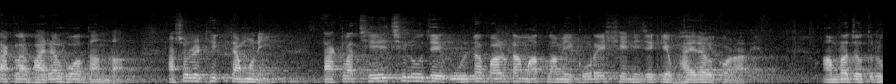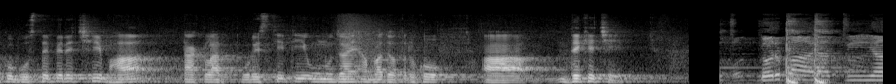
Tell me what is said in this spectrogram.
টাকলার ভাইরাল হওয়ার ধান্দা। আসলে ঠিক তেমনই। টাকলা চেয়েছিল যে উল্টাপাল্টা মাতলামি করে সে নিজেকে ভাইরাল করার। আমরা যতটুকু বুঝতে পেরেছি, ভা, টাকলার পরিস্থিতি অনুযায়ী আমরা যতটুকু দেখেছি। তোর পারাত নিয়া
